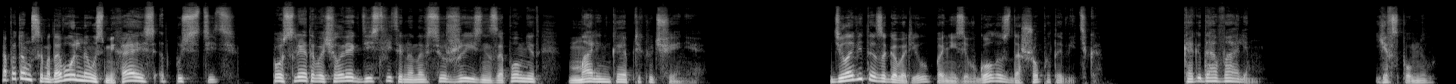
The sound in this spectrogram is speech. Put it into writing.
а потом самодовольно усмехаясь отпустить. После этого человек действительно на всю жизнь запомнит маленькое приключение. Деловито заговорил, понизив голос до шепота Витька. «Когда валим?» «Я вспомнил»,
